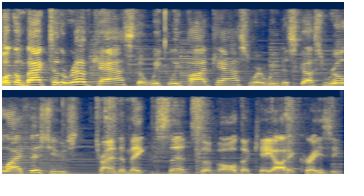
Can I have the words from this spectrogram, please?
Welcome back to the Revcast, a weekly podcast where we discuss real life issues trying to make sense of all the chaotic crazy.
